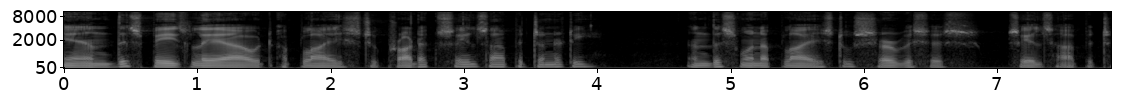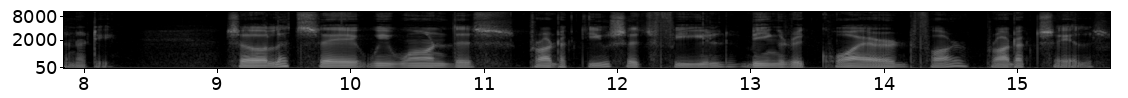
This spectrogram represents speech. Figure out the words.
And this page layout applies to product sales opportunity and this one applies to services sales opportunity. So let's say we want this product usage field being required for product sales.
